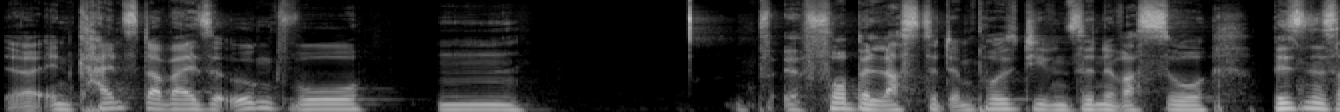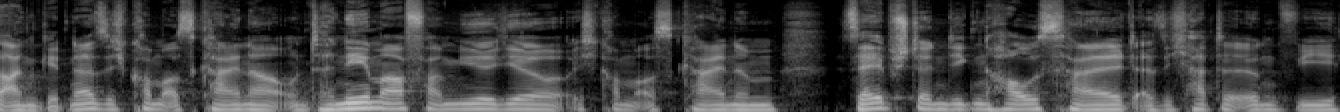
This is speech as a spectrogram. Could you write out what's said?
äh, in keinster Weise irgendwo. Mh, hm, vorbelastet im positiven Sinne, was so Business angeht. Ne? Also ich komme aus keiner Unternehmerfamilie, ich komme aus keinem selbstständigen Haushalt. Also ich hatte irgendwie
